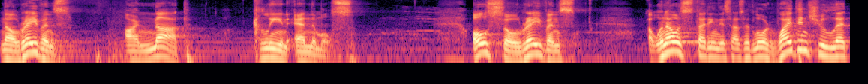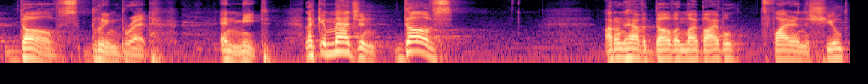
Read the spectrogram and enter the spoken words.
Now, ravens are not clean animals. Also, ravens, uh, when I was studying this, I said, Lord, why didn't you let doves bring bread and meat? Like, imagine doves. I don't have a dove on my Bible, it's fire in the shield.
